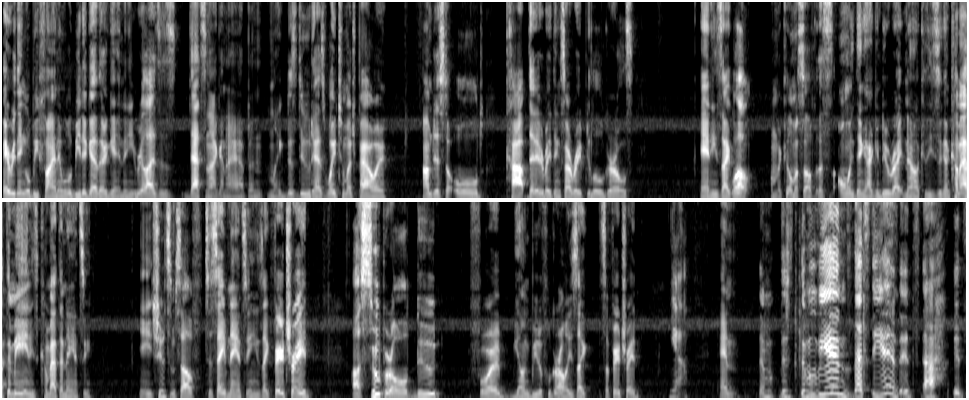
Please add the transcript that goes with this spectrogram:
Everything will be fine and we'll be together again. And he realizes that's not gonna happen. Like this dude has way too much power. I'm just an old cop that everybody thinks I raped the little girls. And he's like, well, I'm gonna kill myself. That's the only thing I can do right now because he's gonna come after me and he's come after Nancy. And he shoots himself to save Nancy. And he's like, fair trade. A super old dude for a young, beautiful girl. He's like, it's a fair trade. Yeah. And the, the, movie ends. That's the end. It's ah, it's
